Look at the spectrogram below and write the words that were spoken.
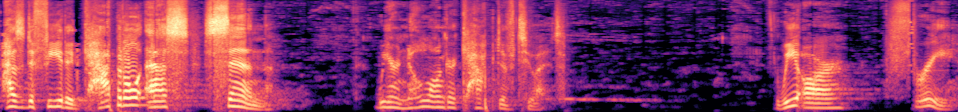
has defeated capital S sin, we are no longer captive to it. We are free.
